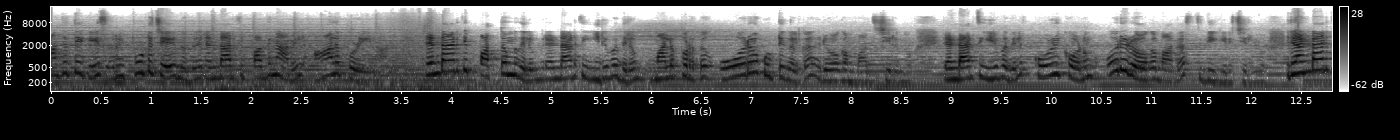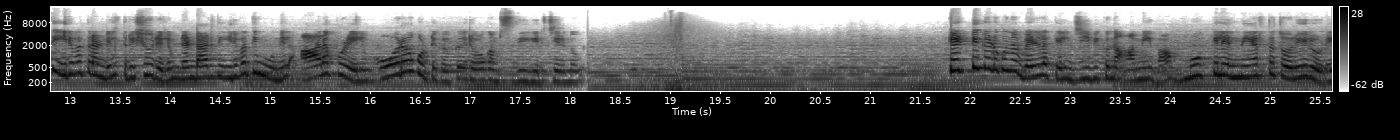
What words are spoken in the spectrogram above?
ആദ്യത്തെ കേസ് റിപ്പോർട്ട് ചെയ്യുന്നത് രണ്ടായിരത്തി പതിനാറിൽ ആലപ്പുഴയിലാണ്. രണ്ടായിരത്തി പത്തൊമ്പതിലും രണ്ടായിരത്തി ഇരുപതിലും മലപ്പുറത്ത് ഓരോ കുട്ടികൾക്ക് രോഗം ബാധിച്ചിരുന്നു. രണ്ടായിരത്തി ഇരുപതിൽ കോഴിക്കോടും ഒരു രോഗബാധ സ്ഥിരീകരിച്ചിരുന്നു. രണ്ടായിരത്തി ഇരുപത്തിരണ്ടിൽ തൃശൂരിലും രണ്ടായിരത്തി ഇരുപത്തി മൂന്നിൽ ആലപ്പുഴയിലും ഓരോ കുട്ടികൾക്ക് രോഗം സ്ഥിരീകരിച്ചിരുന്നു. കെട്ടിക്കിടക്കുന്ന വെള്ളത്തിൽ ജീവിക്കുന്ന അമീബ മൂക്കിലെ നേർത്ത തൊലിയിലൂടെ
